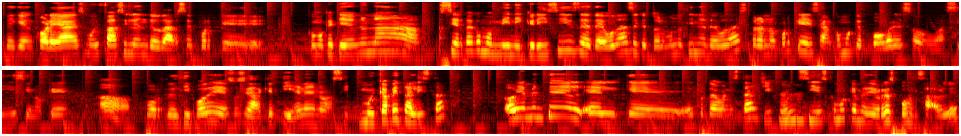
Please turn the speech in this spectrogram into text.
de que en Corea es muy fácil endeudarse porque como que tienen una cierta como mini crisis de deudas, de que todo el mundo tiene deudas, pero no porque sean como que pobres o así, sino que ah, por el tipo de sociedad que tienen o así. Muy capitalista. Obviamente el, que el protagonista, ji sí es como que medio responsable,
